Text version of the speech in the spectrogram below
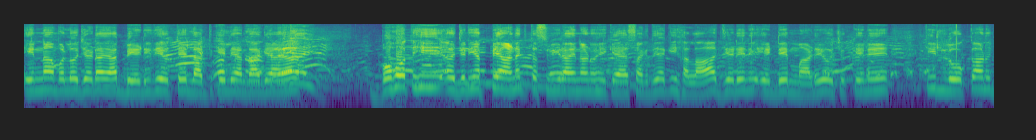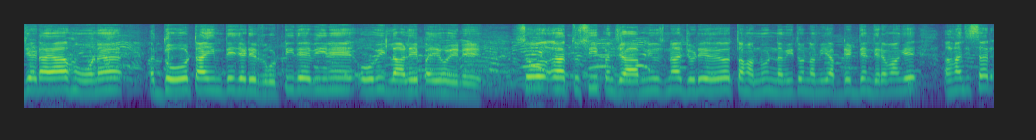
ਇਹਨਾਂ ਵੱਲੋਂ ਜਿਹੜਾ ਆ ਬੇੜੀ ਦੇ ਉੱਤੇ ਲੱਦ ਕੇ ਲਿਆਂਦਾ ਗਿਆ ਆ। ਬਹੁਤ ਹੀ ਜਿਹੜੀਆਂ ਭਿਆਨਕ ਤਸਵੀਰਾਂ ਇਹਨਾਂ ਨੂੰ ਹੀ ਕਹਿ ਸਕਦੇ ਆ ਕਿ ਹਾਲਾਤ ਜਿਹੜੇ ਨੇ ਏਡੇ ਮਾੜੇ ਹੋ ਚੁੱਕੇ ਨੇ ਕਿ ਲੋਕਾਂ ਨੂੰ ਜਿਹੜਾ ਆ ਹੁਣ ਦੋ ਟਾਈਮ ਦੇ ਜਿਹੜੇ ਰੋਟੀ ਦੇ ਵੀ ਨੇ, ਉਹ ਵੀ ਲਾਲੇ ਪਏ ਹੋਏ ਨੇ। ਸੋ ਤੁਸੀਂ ਪੰਜਾਬ ਨਿਊਜ਼ ਨਾਲ ਜੁੜੇ ਹੋਏ ਹੋ, ਤੁਹਾਨੂੰ ਨਵੀਂ ਤੋਂ ਨਵੀਂ ਅਪਡੇਟ ਦਿੰਦੇ ਰਵਾਂਗੇ। ਹਾਂਜੀ ਸਰ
